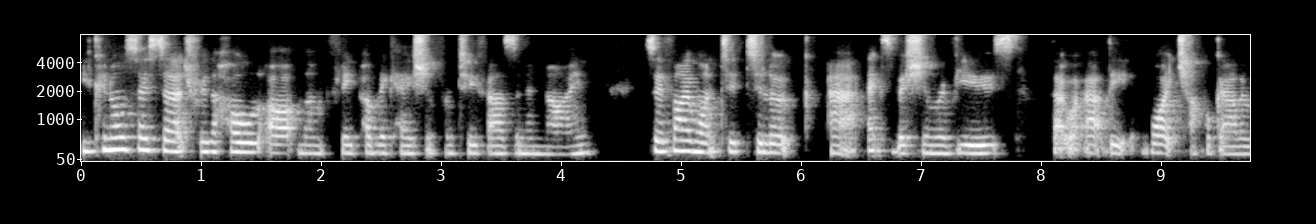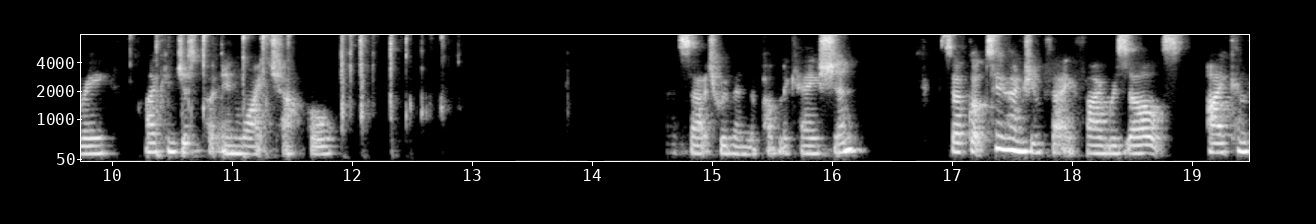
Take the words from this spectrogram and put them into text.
You can also search through the whole Art Monthly publication from 2009. So if I wanted to look at exhibition reviews that were at the Whitechapel Gallery, I can just put in Whitechapel and search within the publication. So I've got 235 results. I can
